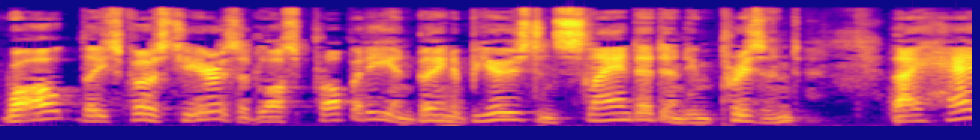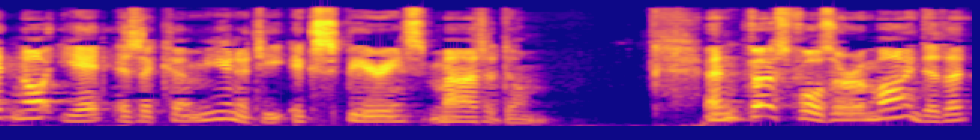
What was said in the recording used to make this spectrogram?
While these first hearers had lost property and been abused and slandered and imprisoned, they had not yet as a community experienced martyrdom. And verse 4 is a reminder that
